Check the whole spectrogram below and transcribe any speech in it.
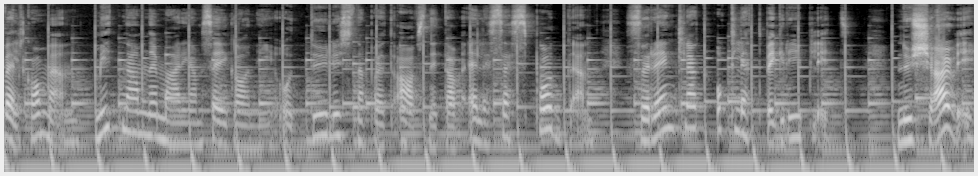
välkommen! Mitt namn är Mariam Seigani och du lyssnar på ett avsnitt av LSS-podden Förenklat och lättbegripligt. Nu kör vi!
